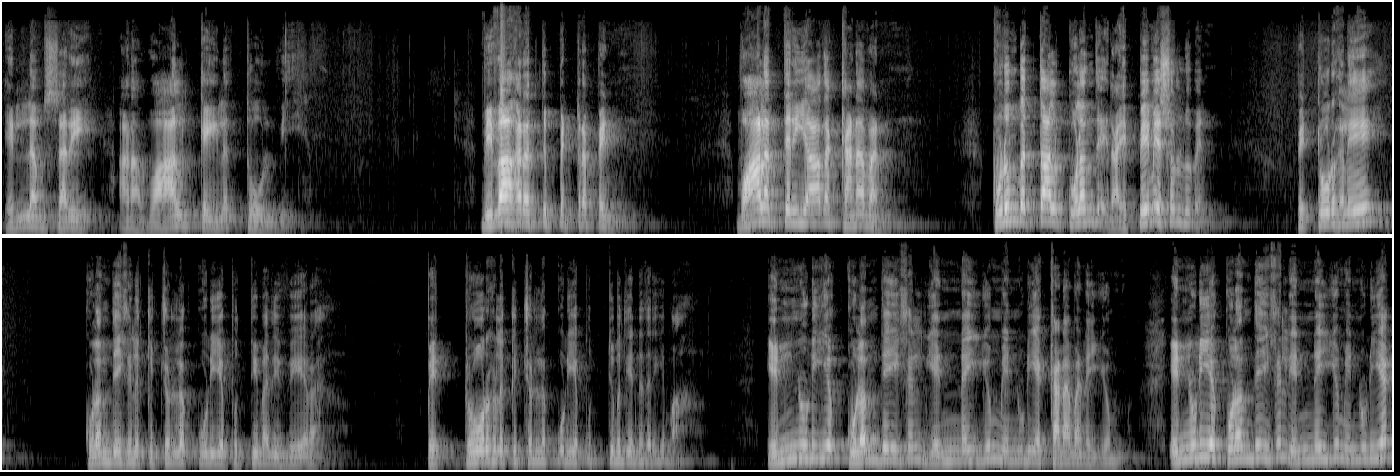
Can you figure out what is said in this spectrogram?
எல்லாம் சரி. ஆனால் வாழ்க்கையில் தோல்வி. விவாகரத்து பெற்ற பெண் வாழத் தெரியாத கணவன் குடும்பத்தால் குழந்தை நான் எப்பயுமே சொல்லுவேன் பெற்றோர்களே குழந்தைகளுக்கு சொல்லக்கூடிய புத்திமதி வேற. பெற்றோர்களுக்கு சொல்லக்கூடிய புத்திமதி என்ன தெரியுமா? என்னுடைய குழந்தைகள் என்னையும் என்னுடைய கணவனையும் என்னுடைய குழந்தைகள் என்னையும் என்னுடைய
